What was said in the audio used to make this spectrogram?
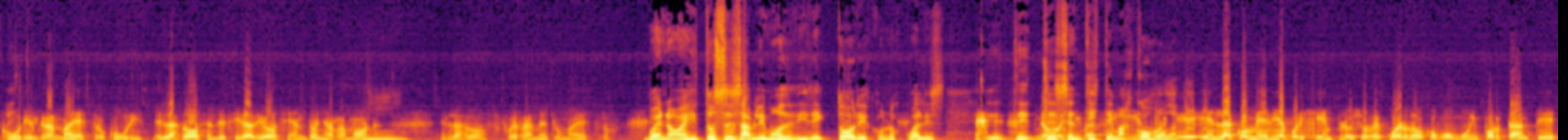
Curi, el gran maestro Curi, en las dos, en Decir Adiós y en Doña Ramona, Mm. En las dos, fue realmente un maestro. Bueno, entonces hablemos de directores con los cuales eh, te, No, sentiste más cómoda. Porque en la comedia, por ejemplo, yo recuerdo como muy importante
